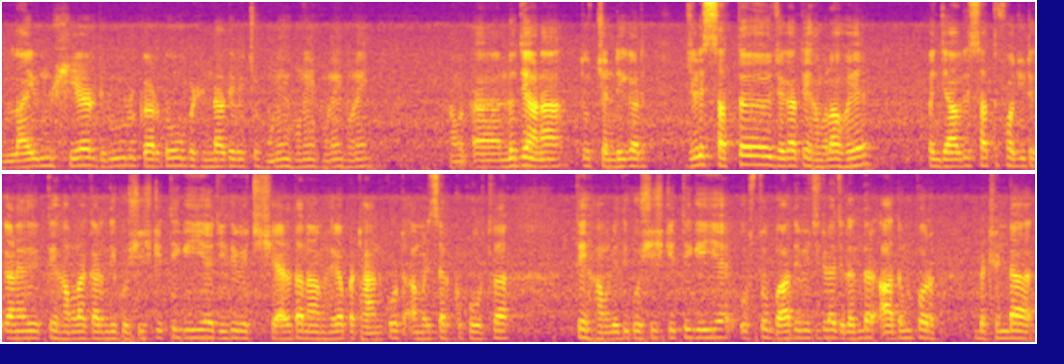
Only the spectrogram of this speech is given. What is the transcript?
ਲਾਈਵ ਨੂੰ ਸ਼ੇਅਰ ਜ਼ਰੂਰ ਕਰ ਦਿਓ, ਬਠਿੰਡਾ ਦੇ ਵਿੱਚ ਹੁਣੇ ਹੁਣੇ ਹੁਣੇ ਹੁਣੇ। ਹਮ- ਲੁਧਿਆਣਾ ਤੋਂ ਚੰਡੀਗੜ੍ਹ, ਜਿਹੜੇ ਸੱਤ ਜਗ੍ਹਾ ਤੇ ਹਮਲਾ ਹੋਇਆ, ਪੰਜਾਬ ਦੇ ਸੱਤ ਫੌਜੀ ਟਿਕਾਣਿਆਂ ਦੇ ਉੱਤੇ ਹਮਲਾ ਕਰਨ ਦੀ ਕੋਸ਼ਿਸ਼ ਕੀਤੀ ਗਈ ਹੈ, ਜਿਹਦੇ ਵਿੱਚ ਸ਼ਹਿਰ ਦਾ ਨਾਮ ਹੈਗਾ ਪਠਾਨਕੋਟ, ਅੰਮ੍ਰਿਤਸਰ, ਕਪੂਰਥਲਾ ਤੇ ਹਮਲੇ ਦੀ ਕੋਸ਼ਿਸ਼ ਕੀਤੀ ਗਈ ਹੈ। ਉਸ ਤੋਂ ਬਾਅਦ ਦੇ ਵਿੱਚ ਜਿਹੜਾ ਜਲੰਧਰ, ਆਦਮਪੁਰ, ਬਠਿੰਡਾ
